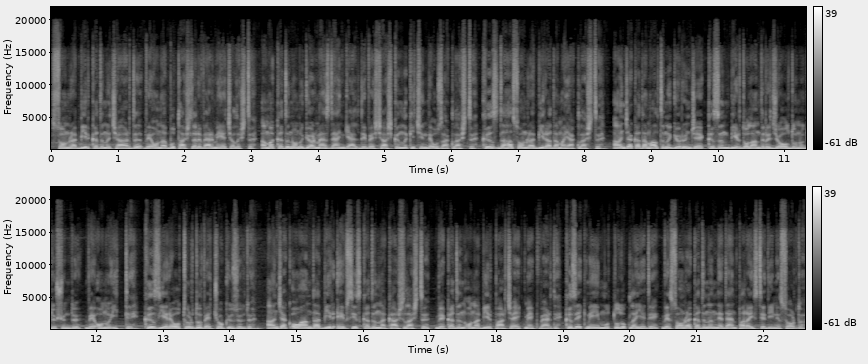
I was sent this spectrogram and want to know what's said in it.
Sonra bir kadını çağırdı ve ona bu taşları vermeye çalıştı. Ama kadın onu görmezden geldi ve şaşkınlık içinde uzaklaştı. Kız daha sonra bir adama yaklaştı. Ancak adam altını görünce kızın bir dolandırıcı olduğunu düşündü ve onu itti. Kız yere oturdu ve çok üzüldü. Ancak o anda bir evsiz kadınla karşılaştı ve kadın ona bir parça ekmek verdi. Kız ekmeği mutlulukla yedi ve sonra kadının neden para istediğini sordu.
